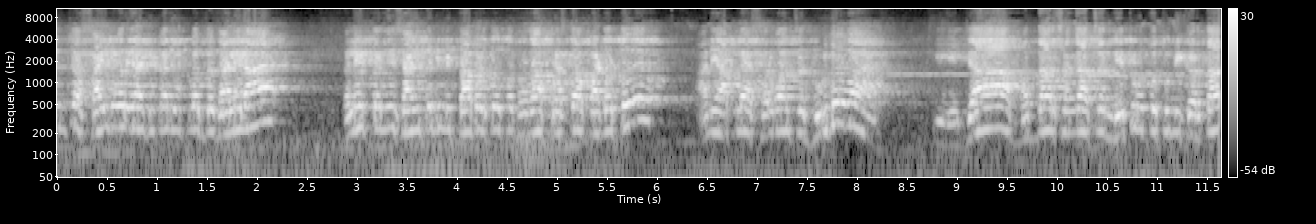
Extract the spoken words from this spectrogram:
तुमच्या साईडवर या ठिकाणी उपलब्ध झालेला आहे. कलेक्टरनी सांगितलं की मी ताबडतोब तसा प्रस्ताव पाठवतो आणि आपल्या सर्वांचं दुर्दैव आहे की ज्या मतदारसंघाचं नेतृत्व तुम्ही करता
